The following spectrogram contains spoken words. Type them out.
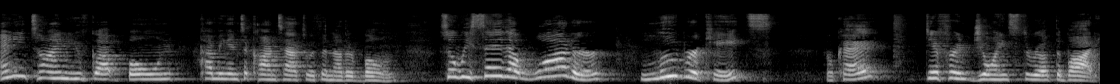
anytime you've got bone coming into contact with another bone. So we say that water lubricates, okay, different joints throughout the body.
